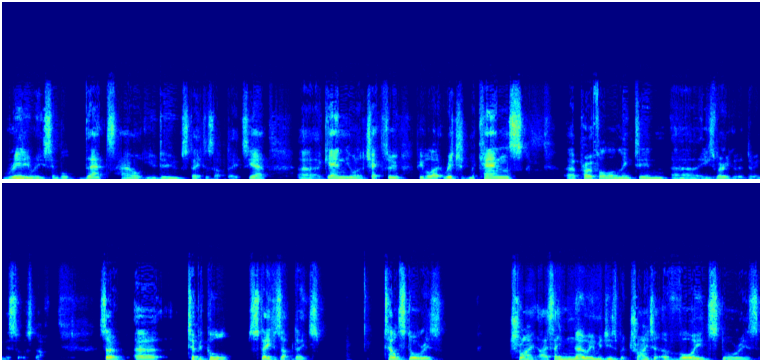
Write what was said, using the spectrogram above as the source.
Really, really simple. That's how you do status updates. Yeah. Uh, again, you want to check through people like Richard McCann's uh, profile on LinkedIn. Uh, he's very good at doing this sort of stuff. So, uh, typical status updates tell stories, try i say no images but try to avoid stories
